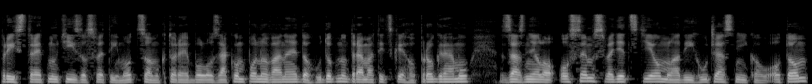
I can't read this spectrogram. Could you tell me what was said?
Pri stretnutí so Svetým Otcom, ktoré bolo zakomponované do hudobno-dramatického programu, zaznelo 8 svedectiev mladých účastníkov o tom,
